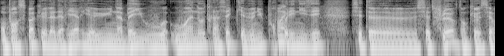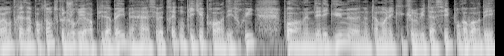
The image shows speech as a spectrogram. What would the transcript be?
on pense pas que là derrière il y a eu une abeille ou, ou un autre insecte qui est venu pour Ouais. polliniser cette euh, cette fleur. Donc euh, c'est vraiment très important parce que le jour où il y aura plus d'abeilles, ben, ça va être très compliqué pour avoir des fruits, pour avoir même des légumes, euh, notamment les cucurbitacées, pour avoir des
